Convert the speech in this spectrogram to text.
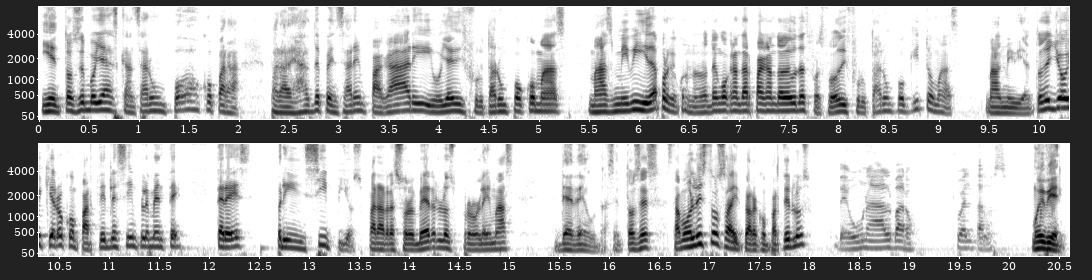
Y entonces voy a descansar un poco para, para dejar de pensar en pagar y voy a disfrutar un poco más, más mi vida, porque cuando no tengo que andar pagando deudas, pues puedo disfrutar un poquito más, más mi vida. Entonces yo hoy quiero compartirles simplemente tres principios para resolver los problemas de deudas. Entonces, ¿estamos listos ahí para compartirlos? De una, Álvaro. Suéltalos. Muy bien.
